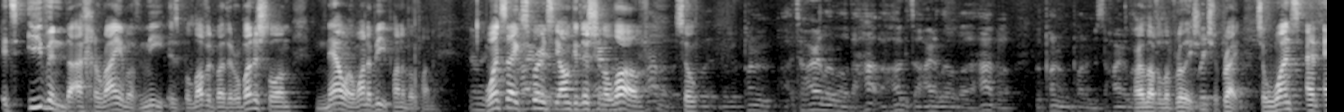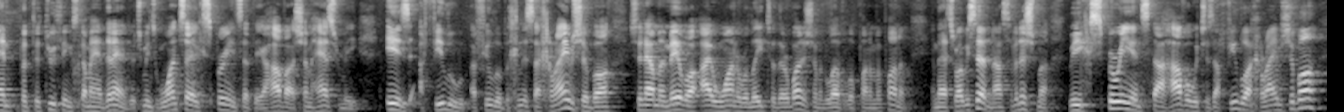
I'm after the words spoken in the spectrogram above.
it's even the acharayim of me is beloved by the Rabban Shalom. Now I want to be panim panim. Once I experience the unconditional love, so it's a higher level of a hug. It's a higher level of a hava. But panim panim is a higher level, higher level of relationship, right? So once and, and but the two things come hand in hand, which means once I experience that the ahava Hashem has for me is afilu afilu b'chinas acharayim sheba. So now mamela I want to relate to the rabbanim Hashem at the level of panim panim, and that's why we said nasav nishma. We experienced the ahava which is afilu acharayim sheba,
